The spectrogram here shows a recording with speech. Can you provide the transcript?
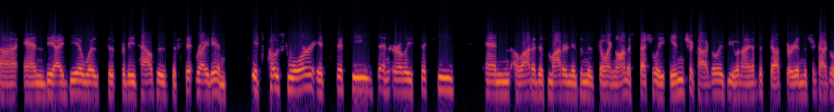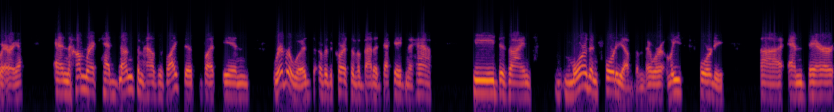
Uh, and the idea was to, for these houses to fit right in. It's post-war. It's 50s and early 60s, and a lot of this modernism is going on, especially in Chicago, as you and I have discussed, or in the Chicago area. And Humrich had done some houses like this, but in Riverwoods, over the course of about a decade and a half, he designed more than 40 of them. There were at least 40 uh, and they're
